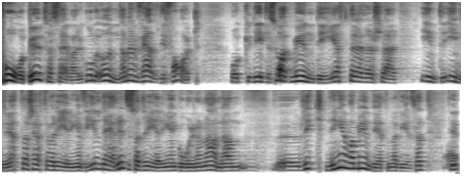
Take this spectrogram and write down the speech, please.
påbud så att säga. Det går undan med en väldig fart. Och det är inte så att myndigheter eller sådär inte inrättar sig efter vad regeringen vill. Det är heller inte så att regeringen går i någon annan eh, riktning än vad myndigheterna vill. Så att det,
